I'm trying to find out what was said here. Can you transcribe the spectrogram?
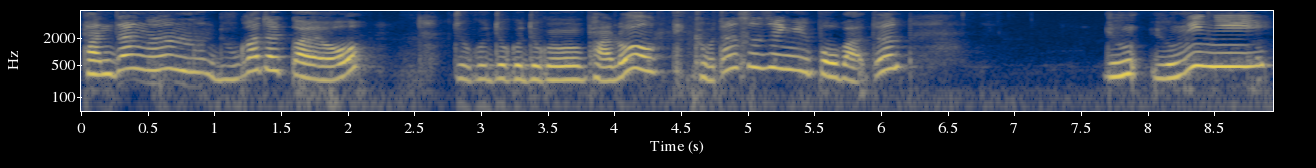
반장은 누가 될까요? 두구두구두구 바로 교장 선생님이 뽑아준 유, 유민이.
